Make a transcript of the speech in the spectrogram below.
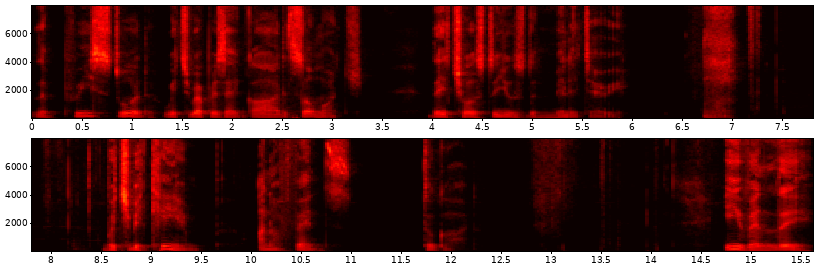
the priesthood, which represent God so much, they chose to use the military, which became an offense to God. Even the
